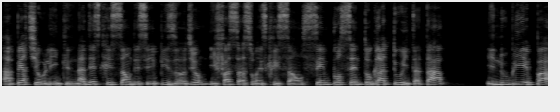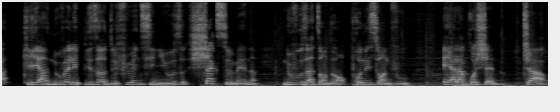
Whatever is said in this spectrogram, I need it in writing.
aperte o link na descrição desse episódio e faça sua inscrição 100% gratuita, tá? Et n'oubliez pas qu'il y a un nouvel épisode de Fluency News chaque semaine. Nous vous attendons, prenez soin de vous et à la prochaine. Ciao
